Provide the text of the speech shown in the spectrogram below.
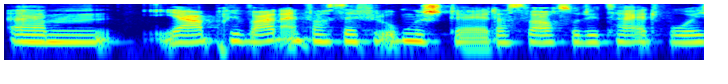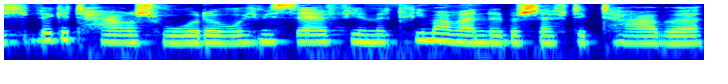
ähm, ja privat einfach sehr viel umgestellt. Das war auch so die Zeit, wo ich vegetarisch wurde, wo ich mich sehr viel mit Klimawandel beschäftigt habe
